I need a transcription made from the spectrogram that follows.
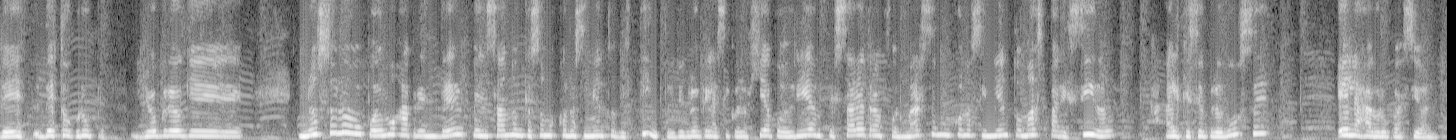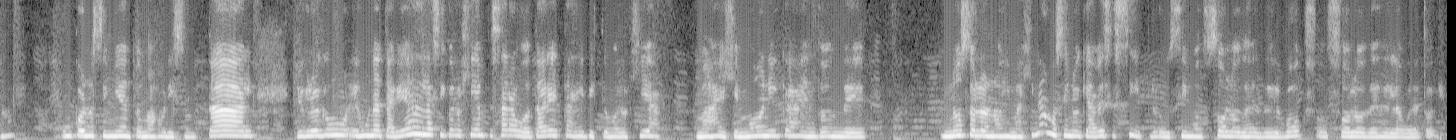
de, estos grupos. Yo creo que no solo podemos aprender pensando en que somos conocimientos distintos, yo creo que la psicología podría empezar a transformarse en un conocimiento más parecido al que se produce en las agrupaciones, un conocimiento más horizontal. Yo creo que es una tarea de la psicología empezar a votar estas epistemologías más hegemónicas en donde no solo nos imaginamos, sino que a veces sí, producimos solo desde el box o solo desde el laboratorio.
